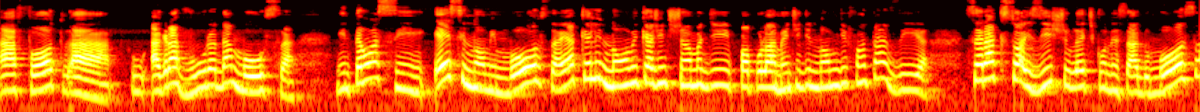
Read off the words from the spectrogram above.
a foto, a, a gravura da moça. Então, assim, esse nome moça é aquele nome que a gente chama de popularmente de nome de fantasia. Será que só existe o leite condensado moça?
